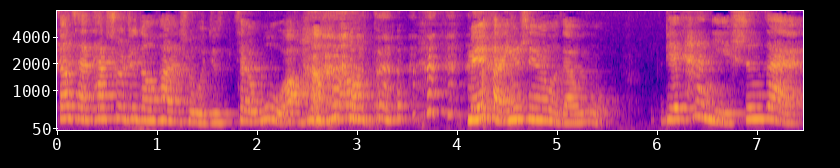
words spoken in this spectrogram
刚才他说这段话的时候，我就在悟啊，没反应是因为我在悟。别看你身在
